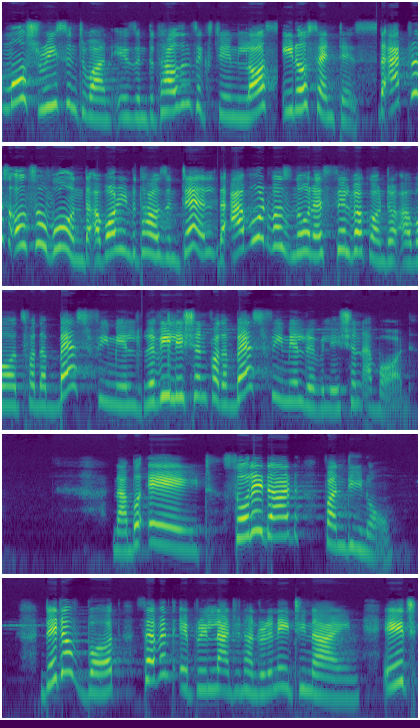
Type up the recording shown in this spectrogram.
most recent one is in 2016 Los Inocentes. The actress also won the award in 2010. The award was known as Silver Condor Awards for the Best Female Revelation for the Best Female Revelation Award. Number 8. Soledad Fandino. Date of birth 7th April 1989. Age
